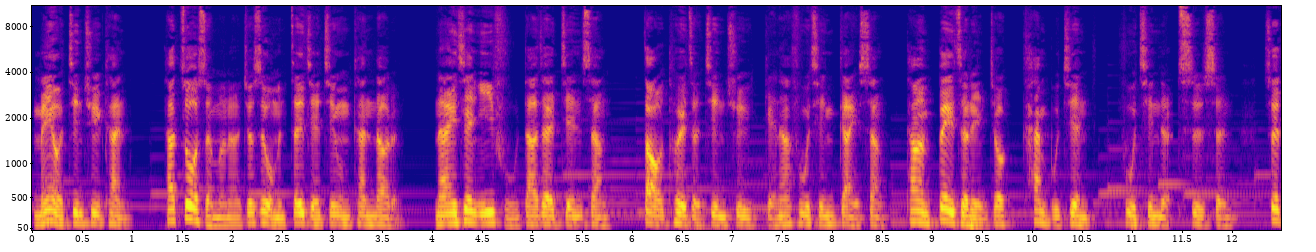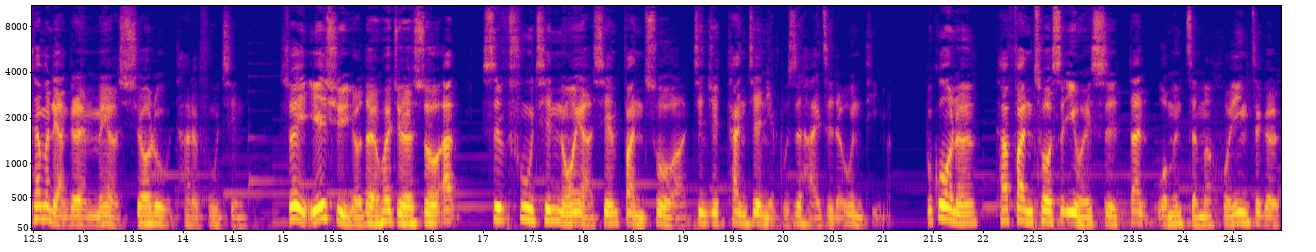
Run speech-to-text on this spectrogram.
没有进去看，他做什么呢？就是我们这一节经文看到的，拿一件衣服搭在肩上。倒退着进去，给他父亲盖上。他们背着脸，就看不见父亲的刺身，所以他们两个人没有羞辱他的父亲。所以，也许有的人会觉得说：“啊，是父亲挪亚先犯错啊，进去看见也不是孩子的问题嘛。”不过呢，他犯错是一回事，但我们怎么回应这个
